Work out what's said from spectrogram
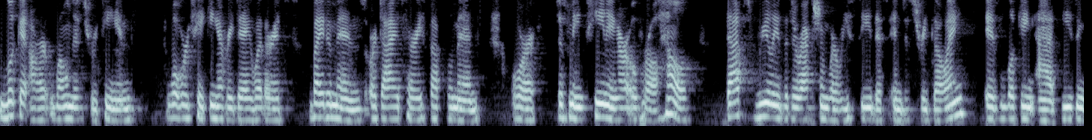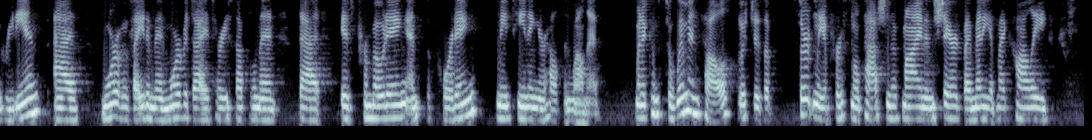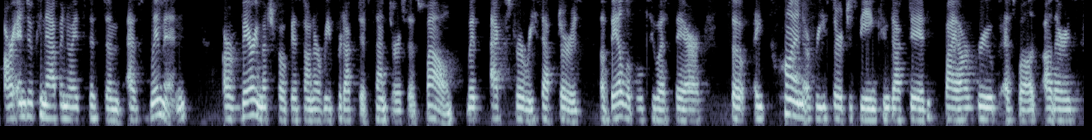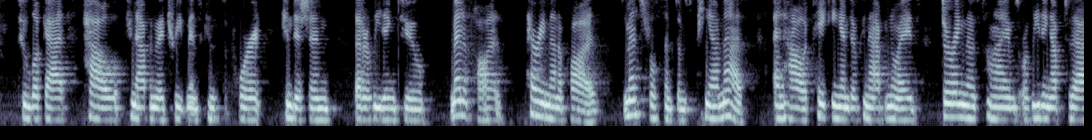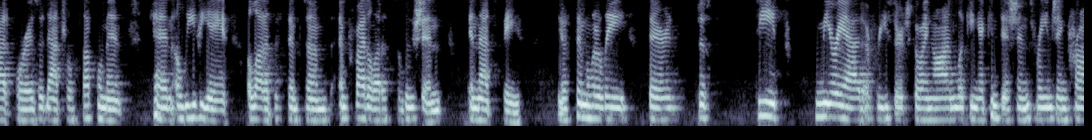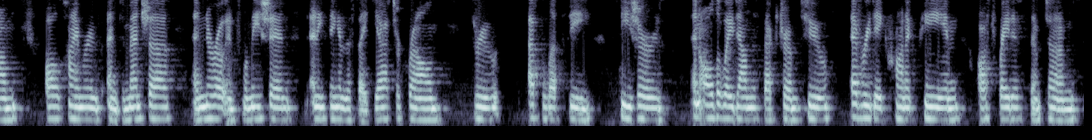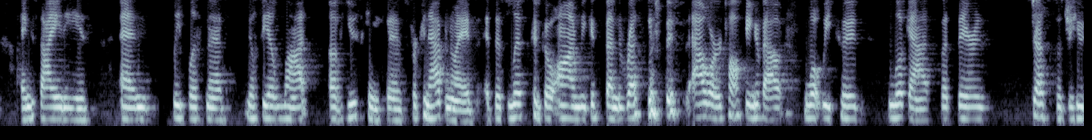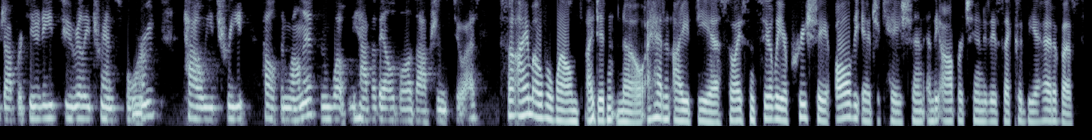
look at our wellness routines, what we're taking every day, whether it's vitamins or dietary supplements or just maintaining our overall health, that's really the direction where we see this industry going is looking at these ingredients as more of a vitamin, more of a dietary supplement that is promoting and supporting maintaining your health and wellness. When it comes to women's health, which is a certainly a personal passion of mine and shared by many of my colleagues, our endocannabinoid systems as women are very much focused on our reproductive centers as well, with extra receptors available to us there. So, a ton of research is being conducted by our group as well as others to look at how cannabinoid treatments can support conditions that are leading to menopause, perimenopause, menstrual symptoms, PMS, and how taking endocannabinoids during those times or leading up to that or as a natural supplement can alleviate a lot of the symptoms and provide a lot of solutions in that space. You know, similarly, there's just deep myriad of research going on looking at conditions ranging from Alzheimer's and dementia and neuroinflammation, anything in the psychiatric realm, through epilepsy, seizures, and all the way down the spectrum to everyday chronic pain, arthritis symptoms, anxieties, and sleeplessness. You'll see a lot of use cases for cannabinoids. This list could go on, we could spend the rest of this hour talking about what we could look at, but there's just such a huge opportunity to really transform how we treat health and wellness and what we have available as options to us. So I'm overwhelmed. I didn't know. I had an idea. So I sincerely appreciate all the education and the opportunities that could be ahead of us.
